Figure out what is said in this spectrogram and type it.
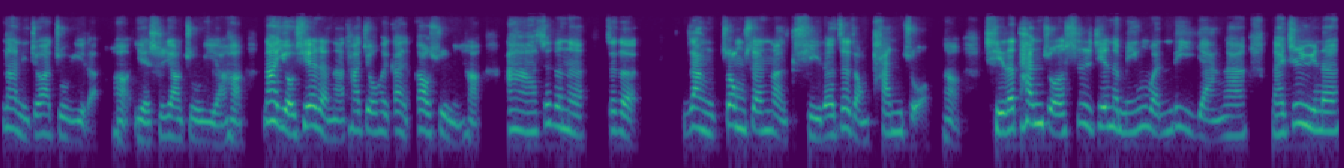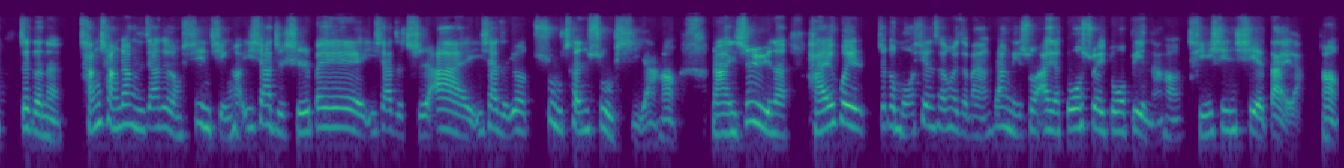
那你就要注意了哈，也是要注意啊哈。那有些人呢，他就会告告诉你哈啊，这个呢，这个。让众生呢起了这种贪着啊，起了贪着世间的名闻利养啊，乃至于呢这个呢常常让人家这种性情哈，一下子慈悲，一下子慈爱，一下子又速嗔速喜呀哈，乃至于呢还会这个魔现身会怎么样？让你说哎呀多睡多病了哈，提心懈怠了啊，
